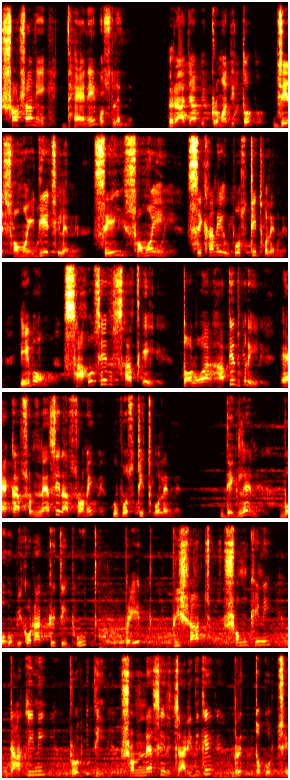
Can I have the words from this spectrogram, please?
শ্মশানে ধ্যানে বসলেন। রাজা বিক্রমাদিত্য যে সময় দিয়েছিলেন, সেই সময়ে সেখানে উপস্থিত হলেন এবং সাহসের সাথে তলোয়ার হাতে ধরে একা সন্ন্যাসীর আশ্রমে উপস্থিত হলেন। দেখলেন বহু বিকটাকৃতি ভূত, প্রেত পিসাচ শঙ্খিনী, ডাকিনী প্রভৃতি সন্ন্যাসীর চারিদিকে নৃত্য করছে।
